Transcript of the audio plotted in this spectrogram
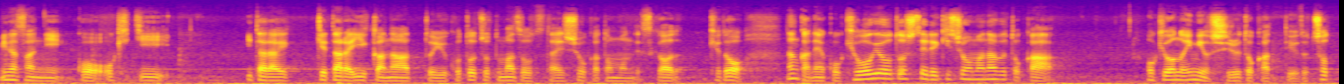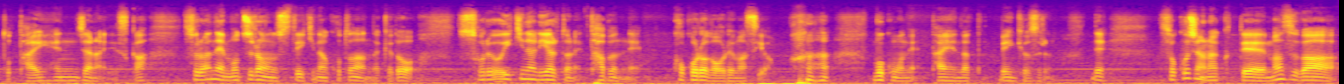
皆さんにこうお聞きいただけたらいいかなということをちょっとまずお伝えしようかと思うんですがけどなんかねこう教養として歴史を学ぶとかお経の意味を知るとかっていうとちょっと大変じゃないですか？それはねもちろん素敵なことなんだけどそれをいきなりやるとね多分ね心が折れますよ。僕もね大変だった。勉強するの。でそこじゃなくてまずは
